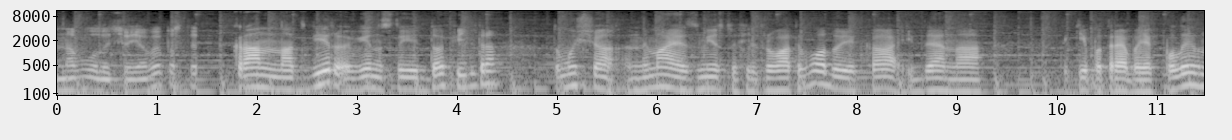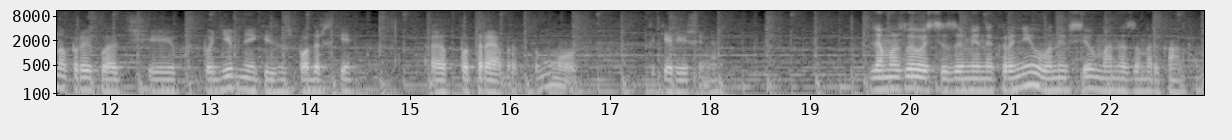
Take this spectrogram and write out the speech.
на вулицю я випустив. Кран на двір він стоїть до фільтра, тому що немає змісту фільтрувати воду, яка йде на такі потреби, як полив, наприклад, чи подібні якісь господарські е, потреби. Тому таке рішення. Для можливості заміни кранів вони всі в мене з американками.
